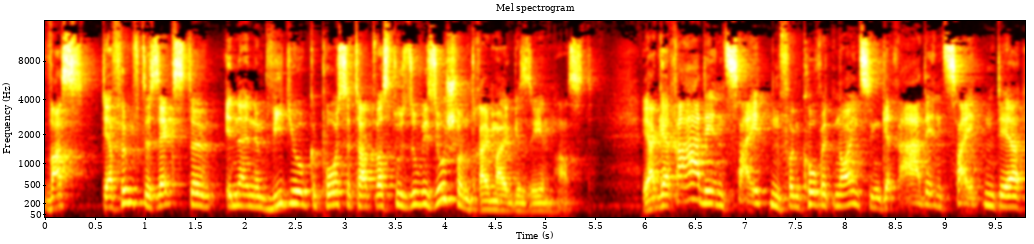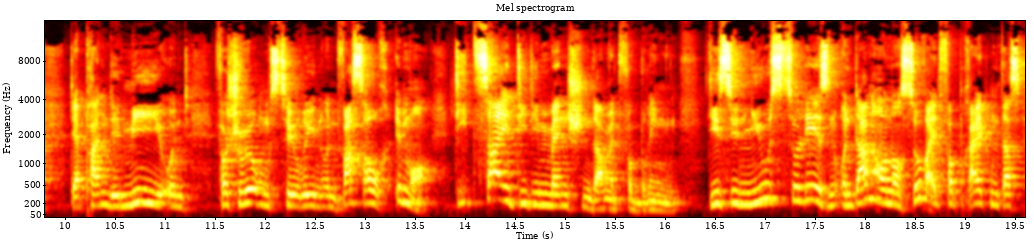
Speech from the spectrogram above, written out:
was der fünfte, sechste in einem Video gepostet hat, was du sowieso schon dreimal gesehen hast? Ja, gerade in Zeiten von Covid-19, gerade in Zeiten der, der Pandemie und Verschwörungstheorien und was auch immer, die Zeit, die die Menschen damit verbringen, diese News zu lesen und dann auch noch so weit verbreiten, dass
